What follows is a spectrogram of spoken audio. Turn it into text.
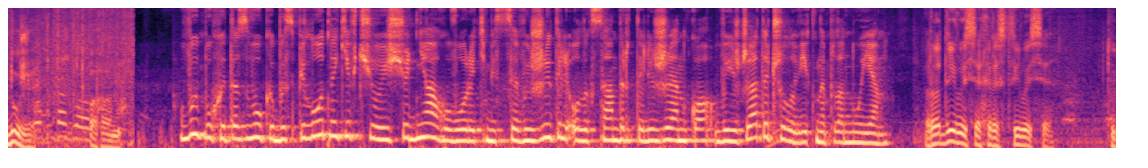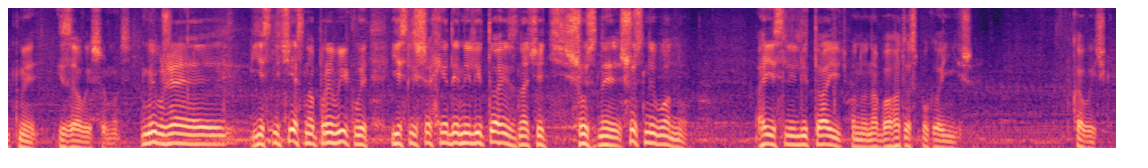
Дуже погано. Вибухи та звуки безпілотників чує щодня, говорить місцевий житель Олександр Теліженко. Виїжджати чоловік не планує. Родилися, хрестилися. Тут ми і залишимось. Ми вже, якщо чесно, привикли, якщо шахеди не літають, значить щось не, щось не воно. А якщо літають, воно набагато спокійніше. В кавичках.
